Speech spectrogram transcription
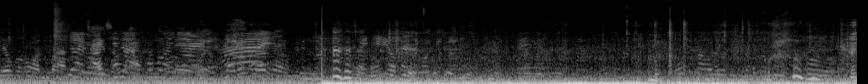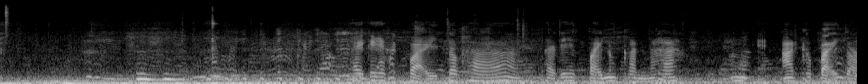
ดี๋ยวก็หอนบาดใช้ชิ้นหนาขโมยใหญ่ ใครก็อยากไปเจ้าค่ะใครก็อยากไปน้ำกันนะคะอืมอัดเข้าไปจ้ะ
